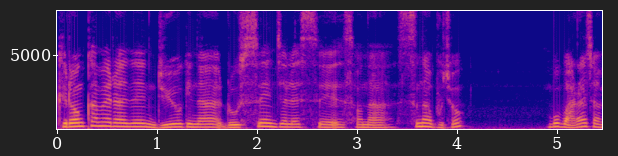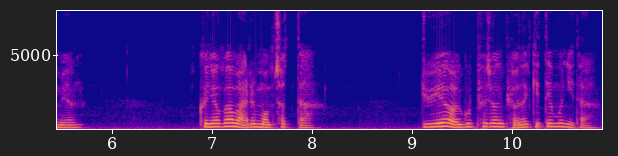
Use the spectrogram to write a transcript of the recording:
그런 카메라는 뉴욕이나 로스앤젤레스에서나 쓰나 보죠? 뭐 말하자면. 그녀가 말을 멈췄다. 류의 얼굴 표정이 변했기 때문이다.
